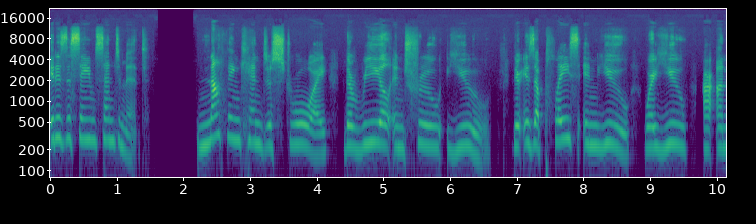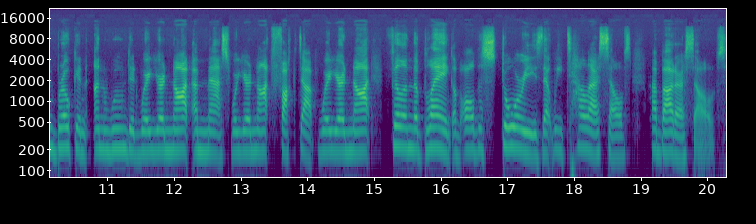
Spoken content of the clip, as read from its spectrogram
It is the same sentiment. Nothing can destroy the real and true you. There is a place in you where you are unbroken, unwounded, where you're not a mess, where you're not fucked up, where you're not fill in the blank of all the stories that we tell ourselves about ourselves.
